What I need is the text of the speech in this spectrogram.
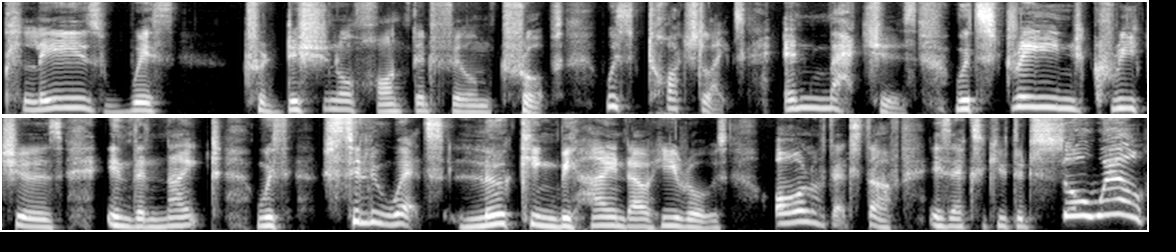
plays with traditional haunted film tropes with torchlights and matches, with strange creatures in the night, with silhouettes lurking behind our heroes. All of that stuff is executed so well.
